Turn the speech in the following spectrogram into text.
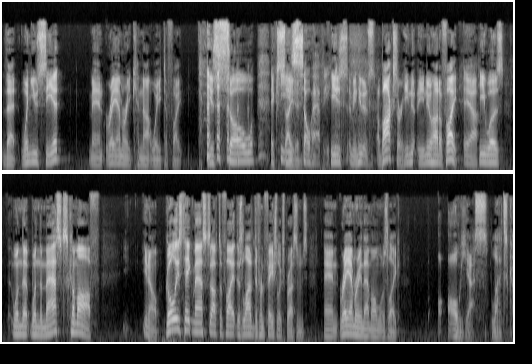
That when you see it, man, Ray Emery cannot wait to fight. He's so excited. He's so happy. He's, I mean, he was a boxer. He knew he knew how to fight. Yeah. He was when the when the masks come off. You know, goalies take masks off to fight. There's a lot of different facial expressions, and Ray Emery in that moment was like, "Oh yes, let's go."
